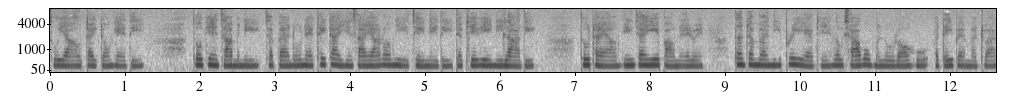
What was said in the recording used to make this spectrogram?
ဆိုရကိုတိုက်တွန်းခဲ့သည်။သို့ဖြင့်ဂျာမနီ၊ဂျပန်တို့နှင့်ထိပ်တိုက်ရင်ဆိုင်ရတော့မည့်အခြေအနေသည်တဖြည်းဖြည်းနီးလာသည်။သို့တိုင်အောင်ငင်းချမ်းရေးပေါင်ထဲတွင် တန်တမန်နီးပရိယဖြင့်လှုပ်ရှားဖို့မလိုတော့ဟုအတိတ်ပဲမတွက်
